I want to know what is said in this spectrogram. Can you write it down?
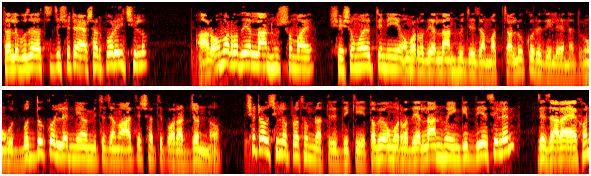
তাহলে বোঝা যাচ্ছে যে সেটা আসার পরেই ছিল। আর অমর রাজি আল্লাহ আনহুর সময়, সে সময় তিনি অমর রাজি আল্লাহ যে জামাত চালু করে দিলেন এবং উদ্বুদ্ধ করলেন নিয়মিত জামাতের সাথে পড়ার জন্য, সেটাও ছিল প্রথম রাত্রের দিকে। তবে অমর রাজি আল্লাহ ইঙ্গিত দিয়েছিলেন যে যারা এখন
